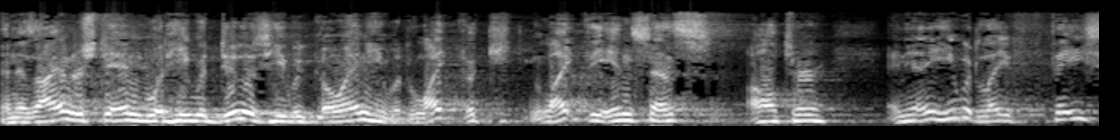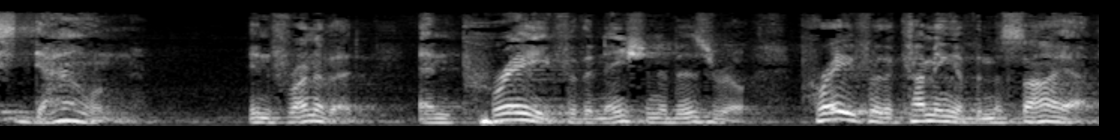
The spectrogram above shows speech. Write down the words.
And as I understand what he would do is he would go in, he would light the, light the incense altar, and he would lay face down in front of it and pray for the nation of Israel. Pray for the coming of the Messiah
